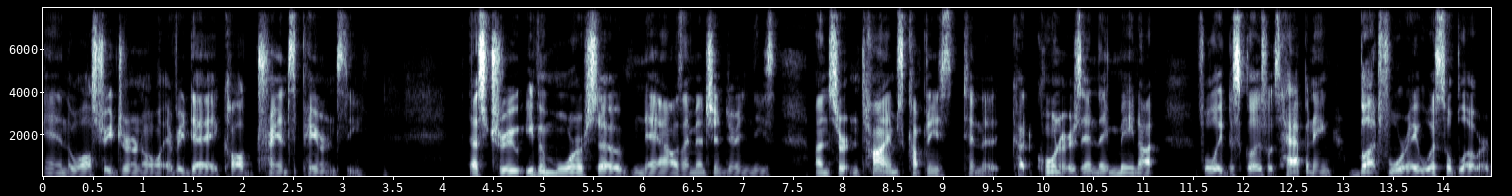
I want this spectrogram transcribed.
in the Wall Street Journal every day called transparency. that's true even more so now, as I mentioned during these uncertain times, companies tend to cut corners and they may not fully disclose what's happening, but for a whistleblower.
